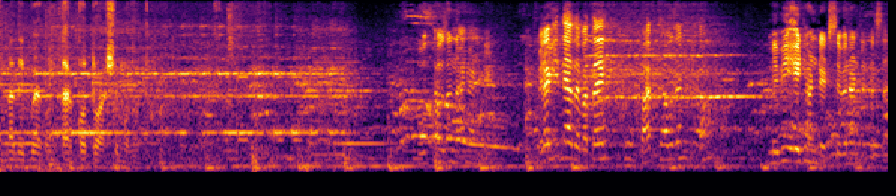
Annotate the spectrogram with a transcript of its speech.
আমরা দেখবো এখন তার কত আসে মূলত फोर थाउजेंड नाइन हंड्रेड मेरा कितना आता है पता है five thousand may be eight hundred seven hundred ऐसा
